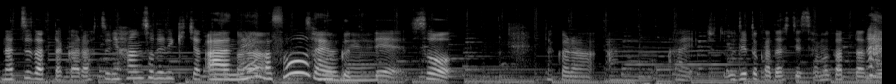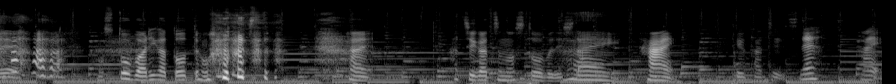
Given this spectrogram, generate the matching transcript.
夏だったから普通に半袖で来ちゃってたあから、ーねまあそうだよ寒くっねて。そう。だからあのはいちょっと腕とか出して寒かったんで もうストーブありがとうって思いました。はい。8月のストーブでした。はい、はい。っていう感じですね。はい。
